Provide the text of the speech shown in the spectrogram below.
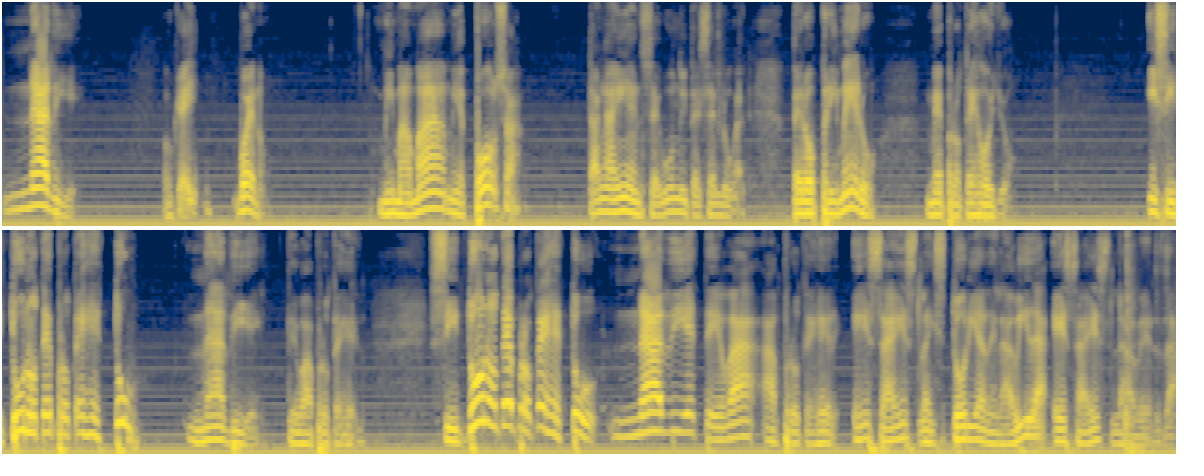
nadie, ¿ok? Bueno, mi mamá, mi esposa, están ahí en segundo y tercer lugar. Pero primero me protejo yo. Y si tú no te proteges tú, nadie te va a proteger. Si tú no te proteges tú, nadie te va a proteger. Esa es la historia de la vida, esa es la verdad.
